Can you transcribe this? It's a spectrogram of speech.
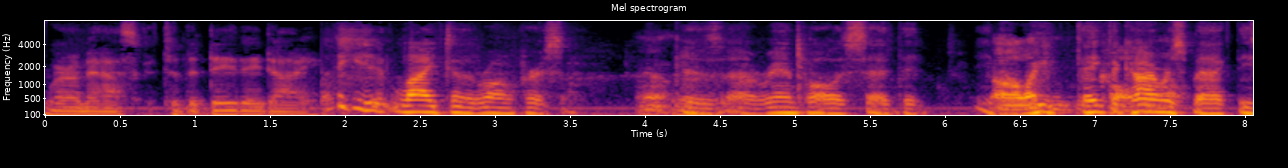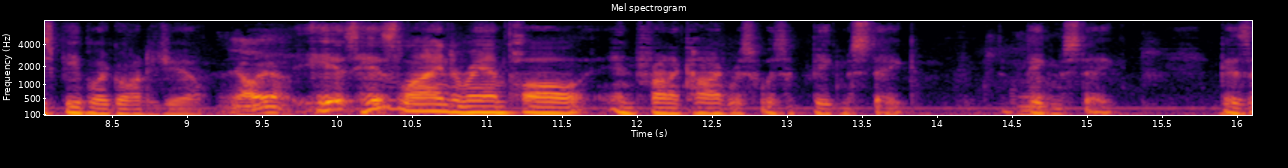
wear a mask to the day they die. I think he lied to the wrong person Yeah. because uh, Rand Paul has said that you know, Oh, I we can take the Congress back, these people are going to jail. Oh, yeah. His his line to Rand Paul in front of Congress was a big mistake, a big mistake, because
